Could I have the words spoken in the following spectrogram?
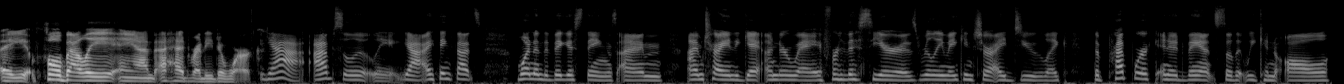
a full belly and a head ready to work. Yeah, absolutely. Yeah, I think that's one of the biggest things I'm I'm trying to get underway for this year is really making sure I do like the prep work in advance so that we can all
